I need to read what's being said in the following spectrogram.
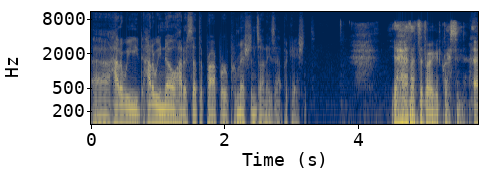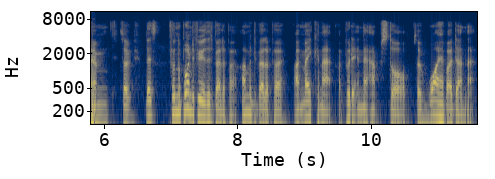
Uh, how do we how do we know how to set the proper permissions on these applications? Yeah, that's a very good question. Um, so, from the point of view of the developer, I'm a developer. I make an app. I put it in the app store. So, why have I done that?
